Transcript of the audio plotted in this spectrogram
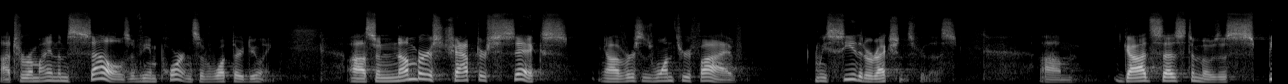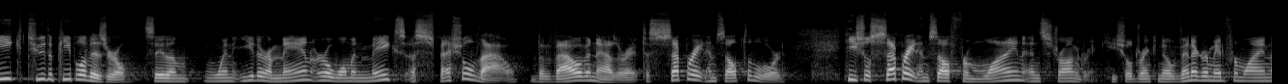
uh, to remind themselves of the importance of what they're doing. Uh, so, Numbers chapter 6, uh, verses 1 through 5, we see the directions for this. Um, God says to Moses, Speak to the people of Israel, say to them, when either a man or a woman makes a special vow, the vow of a Nazarite, to separate himself to the Lord, he shall separate himself from wine and strong drink. He shall drink no vinegar made from wine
